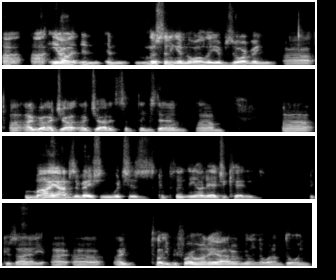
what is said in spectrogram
uh, uh, you know, in, in listening and all the absorbing, uh, I, I, I, jotted some things down. Um, uh, my observation, which is completely uneducated, because I I, uh, I told you before I'm on air, I don't really know what I'm doing.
